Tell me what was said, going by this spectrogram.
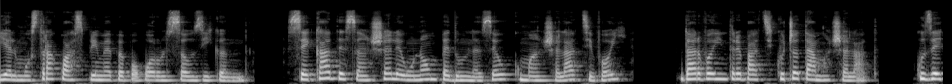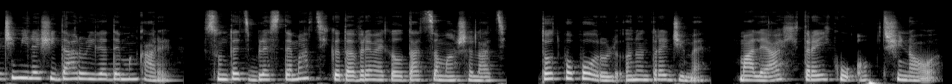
el mustra cu asprime pe poporul său zicând Se cade să înșele un om pe Dumnezeu cum mă înșelați voi? Dar voi întrebați cu ce te-am înșelat? Cu zecimile și darurile de mâncare. Sunteți blestemați câtă vreme căutați să mă înșelați. Tot poporul în întregime. Maleah 3 cu 8 și 9.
